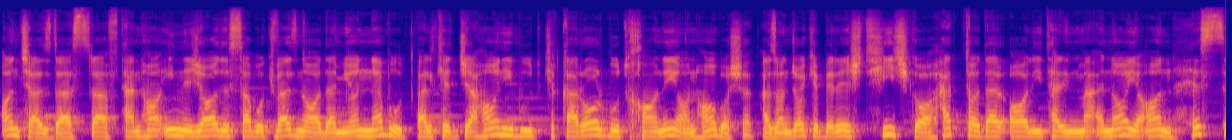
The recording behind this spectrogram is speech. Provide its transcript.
آنچه از دست رفت تنها این نژاد سبک وزن آدمیان نبود بلکه جهانی بود که قرار بود خانه آنها باشد. از آنجا که برشت هیچگاه حتی در عالی ترین معنای آن حس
